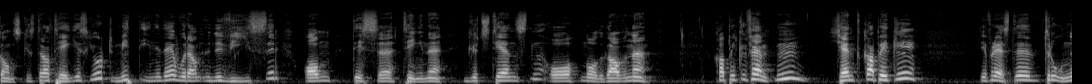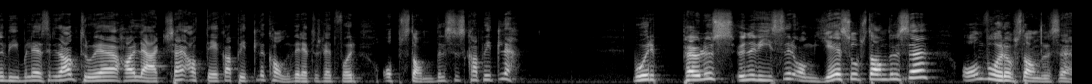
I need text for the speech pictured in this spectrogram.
Ganske strategisk gjort. Midt inni det, hvor han underviser om disse tingene. Gudstjenesten og nådegavene. Kapittel 15, kjent kapittel. De fleste troende bibellesere i dag tror jeg har lært seg at det kapitlet kaller vi rett og slett for oppstandelseskapitlet. Hvor Paulus underviser om Jesu oppstandelse og om vår oppstandelse.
